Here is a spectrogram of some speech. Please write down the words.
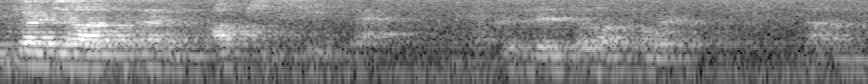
it's our job to kind of obfuscate that, because it's a lot more, um,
